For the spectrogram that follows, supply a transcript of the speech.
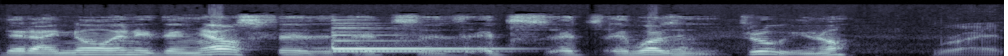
that I know anything else. uh, It's it's it's, it's it wasn't true. You know. Right.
